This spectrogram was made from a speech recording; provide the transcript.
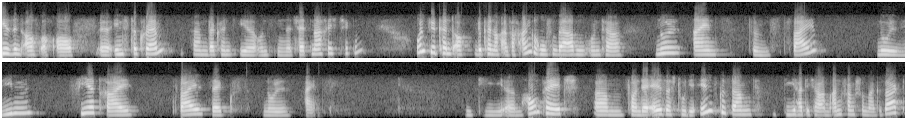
Wir sind auch, auch auf äh, Instagram. Ähm, da könnt ihr uns eine Chatnachricht schicken. Und wir, könnt auch, wir können auch einfach angerufen werden unter 0152 07 43 2601. Und die ähm, Homepage ähm, von der ELSA-Studie insgesamt, die hatte ich ja am Anfang schon mal gesagt,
